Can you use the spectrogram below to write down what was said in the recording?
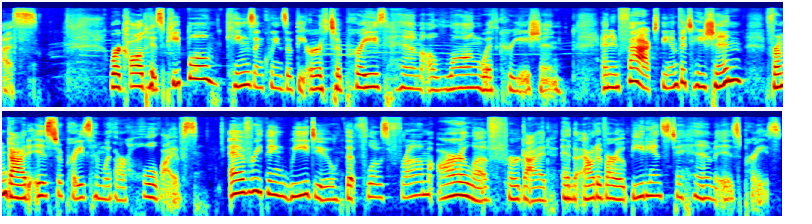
us. We're called his people, kings and queens of the earth, to praise him along with creation. And in fact, the invitation from God is to praise him with our whole lives. Everything we do that flows from our love for God and out of our obedience to him is praise.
